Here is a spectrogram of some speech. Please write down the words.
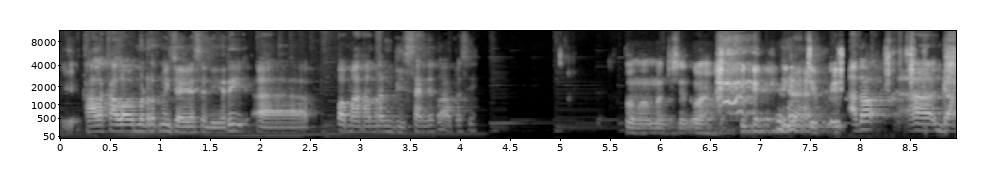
Ya. Kalau kalau menurut Wijaya sendiri uh, pemahaman desain itu apa sih? Pemahaman desain wah atau nggak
